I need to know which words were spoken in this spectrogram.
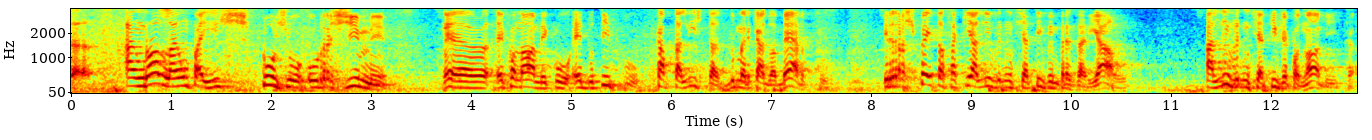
Uh, Angola é um país cujo o regime eh, econômico é do tipo capitalista do mercado aberto e respeita-se aqui a livre iniciativa empresarial, a livre iniciativa econômica.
